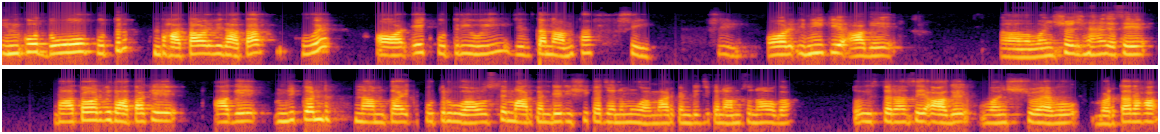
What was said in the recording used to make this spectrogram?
इनको दो पुत्र, धाता और विधाता हुए और एक पुत्री हुई जिसका नाम था श्री श्री। और इन्हीं के आगे वंशज हैं, जैसे धाता और विधाता के आगे मृकंड नाम का एक पुत्र हुआ, उससे मार्कंडे ऋषि का जन्म हुआ। मार्कंडे जी का नाम सुना होगा। तो इस तरह से आगे वंश जो है वो बढ़ता रहा।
